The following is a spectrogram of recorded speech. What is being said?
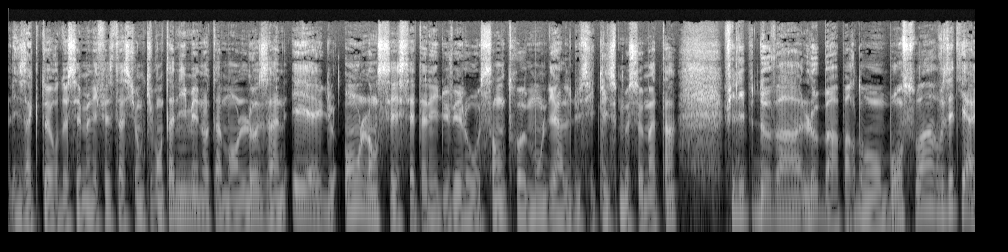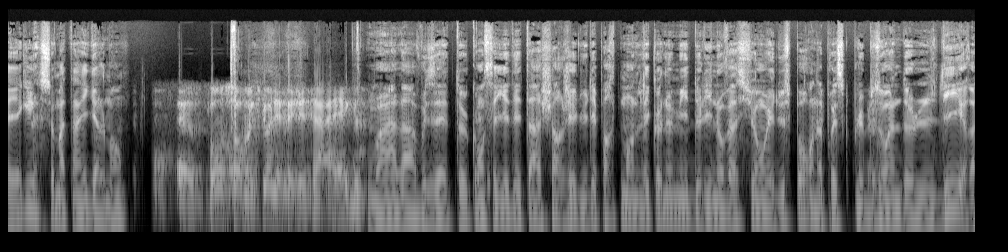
Les acteurs de ces manifestations qui vont animer notamment Lausanne et Aigle ont lancé cette année du vélo au Centre mondial du cyclisme ce matin. Philippe Deva, Lebas, pardon, bonsoir. Vous étiez à Aigle ce matin également. Euh, bonsoir monsieur, en effet j'étais à Aigle. Voilà, vous êtes conseiller d'État chargé du département de l'économie, de l'innovation et du sport. On n'a presque plus besoin de le dire.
